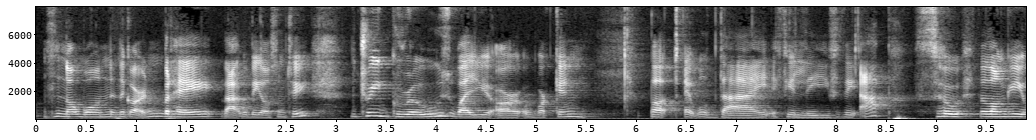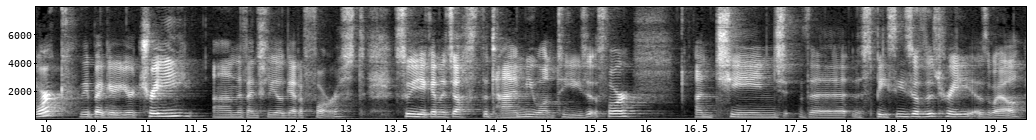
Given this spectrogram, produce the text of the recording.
not one in the garden, but hey, that would be awesome too. The tree grows while you are working, but it will die if you leave the app. So the longer you work, the bigger your tree, and eventually you'll get a forest. So you can adjust the time you want to use it for and change the, the species of the tree as well.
